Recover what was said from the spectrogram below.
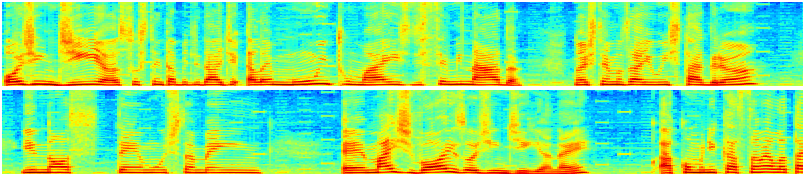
Hoje em dia, a sustentabilidade ela é muito mais disseminada. Nós temos aí o Instagram e nós temos também é, mais voz hoje em dia, né? A comunicação ela, tá,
